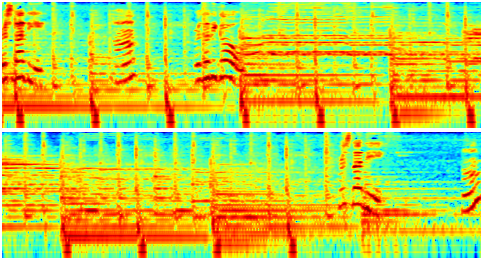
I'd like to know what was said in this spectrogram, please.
Where's daddy? Huh? Where'd daddy go? Where's daddy? Huh?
